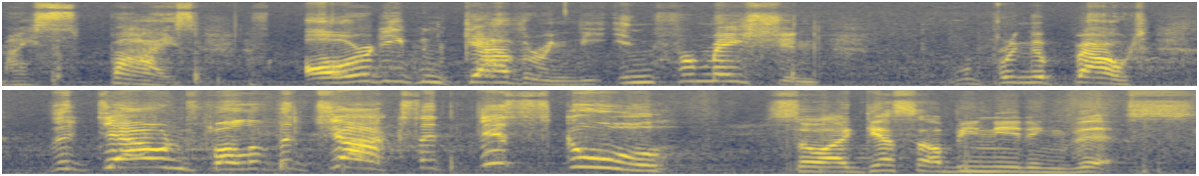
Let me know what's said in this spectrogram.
My spies have already been gathering the information that will bring about the downfall of the jocks at this school. So I guess I'll be needing this.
